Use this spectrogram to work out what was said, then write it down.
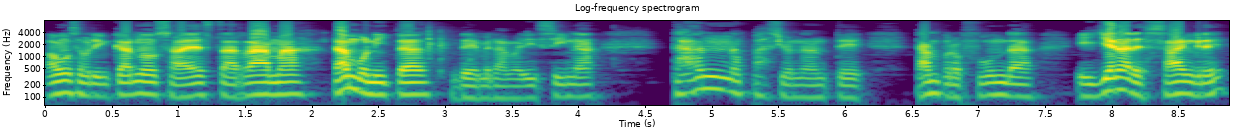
Vamos a brincarnos a esta rama tan bonita de la medicina, tan apasionante, tan profunda y llena de sangre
